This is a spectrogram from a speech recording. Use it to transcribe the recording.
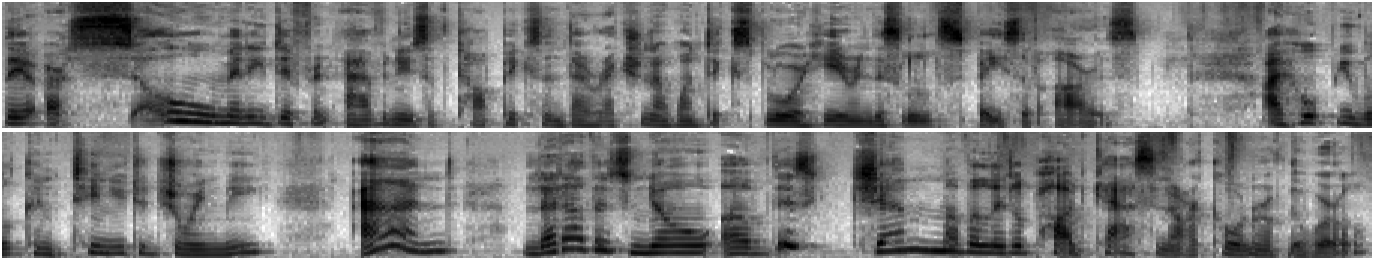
There are so many different avenues of topics and direction I want to explore here in this little space of ours. I hope you will continue to join me and let others know of this gem of a little podcast in our corner of the world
